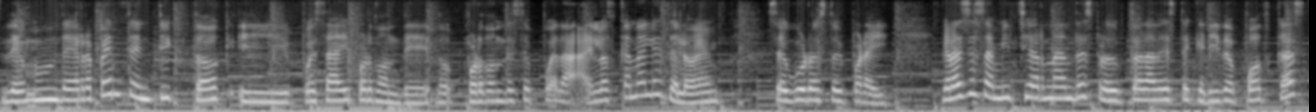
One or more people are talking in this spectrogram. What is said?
de, repente en TikTok y pues ahí por donde, por donde se pueda. En los canales de OEM seguro estoy por ahí. Gracias a Mitzi Hernández, productora de este querido podcast.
